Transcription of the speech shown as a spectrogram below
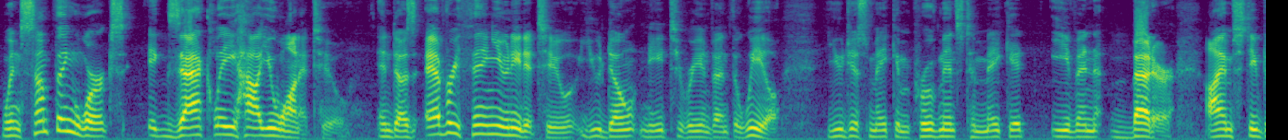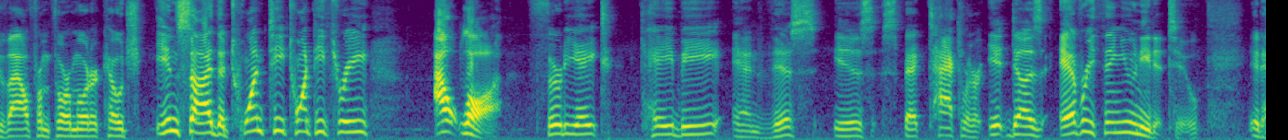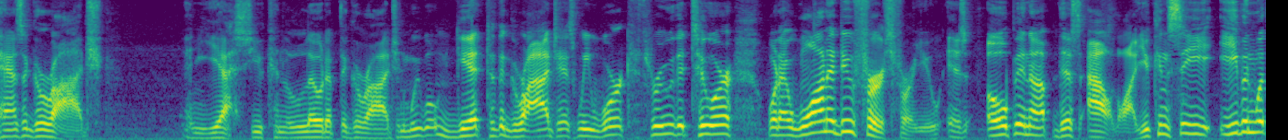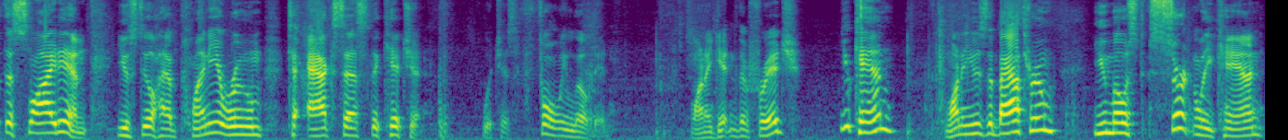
When something works exactly how you want it to and does everything you need it to, you don't need to reinvent the wheel. You just make improvements to make it even better. I'm Steve DeVal from Thor Motor Coach inside the 2023 Outlaw 38 KB, and this is spectacular. It does everything you need it to. It has a garage. And yes, you can load up the garage and we will get to the garage as we work through the tour. What I want to do first for you is open up this Outlaw. You can see even with the slide in, you still have plenty of room to access the kitchen, which is fully loaded. Want to get into the fridge? You can. Want to use the bathroom? You most certainly can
